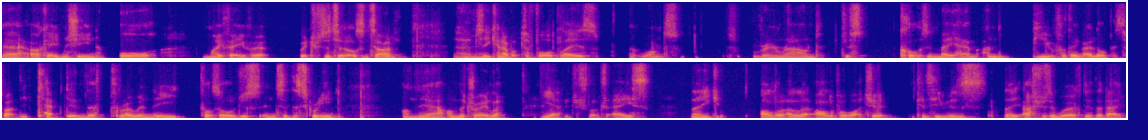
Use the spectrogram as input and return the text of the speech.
uh, arcade machine, or my favourite, which was the Turtles in Time. Um, So you can have up to four players at once running around, just causing mayhem. And the beautiful thing I love is the fact they've kept in the throwing the foot soldiers into the screen on the uh, on the trailer. Yeah, It just looks ace. Like Oliver, I'll let Oliver watch it because he was like Ash was in work the other day.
